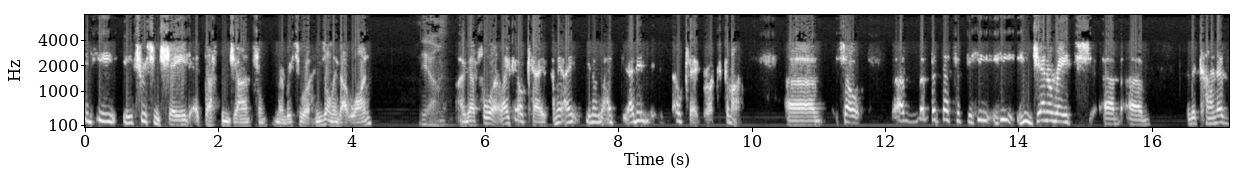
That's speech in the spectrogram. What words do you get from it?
And he he threw some shade at Dustin Johnson. Remember, he said, "Well, he's only got one." Yeah. I got four. Like, okay. I mean, I, you know, I, I didn't, okay, Brooks, come on. Uh, so, uh, but, but that's, a, he, he, he generates, uh, uh, the kind of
